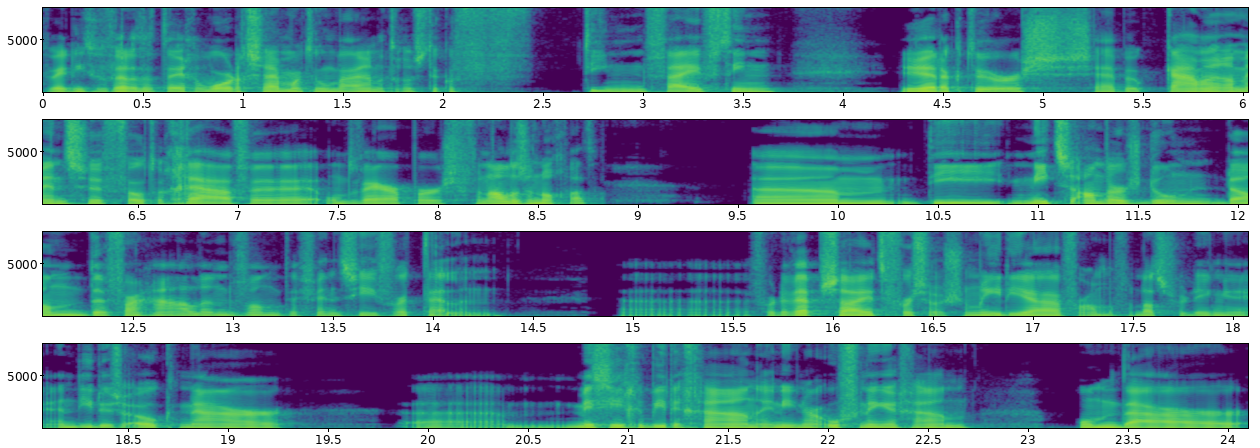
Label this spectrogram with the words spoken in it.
weet niet hoeveel het er tegenwoordig zijn, maar toen waren het er een stuk of 10, 15 redacteurs. Ze hebben cameramensen, fotografen, ontwerpers, van alles en nog wat. Um, die niets anders doen dan de verhalen van Defensie vertellen. Uh, voor de website, voor social media, voor allemaal van dat soort dingen. En die dus ook naar uh, missiegebieden gaan en die naar oefeningen gaan om daar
